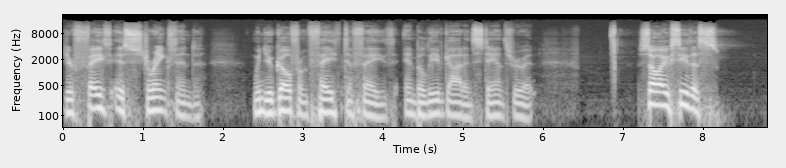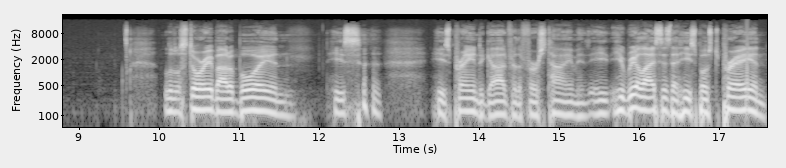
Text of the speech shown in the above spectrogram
your faith is strengthened when you go from faith to faith and believe God and stand through it. So I see this little story about a boy, and he's. he's praying to God for the first time. He, he realizes that he's supposed to pray, and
